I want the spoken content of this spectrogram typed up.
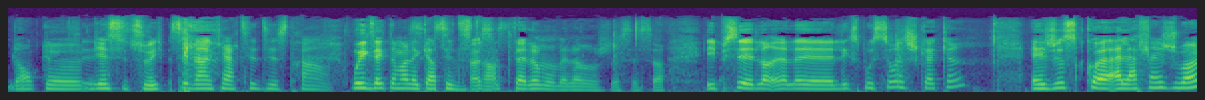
donc euh, C'est- bien situé. C'est dans le quartier 10-30. Oui, exactement, le quartier du Ah, 30. c'était là mon mélange, c'est ça. Et puis, l'exposition est jusqu'à quand? Et jusqu'à la fin juin.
